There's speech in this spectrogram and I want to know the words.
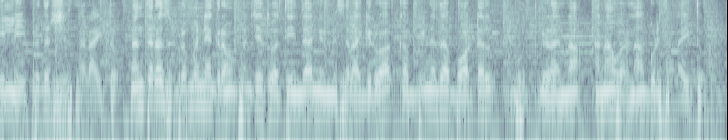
ಇಲ್ಲಿ ಪ್ರದರ್ಶಿಸಲಾಯಿತು. ನಂತರ ಸುಬ್ರಹ್ಮಣ್ಯ ಗ್ರಾಮ ಪಂಚಾಯತ್ ವತಿಯಿಂದ ನಿರ್ಮಿಸಲಾಗಿರುವ ಕಬ್ಬಿಣದ ಬಾಟಲ್ ಬೂತ್ಗಳನ್ನು ಅನಾವರಣಗೊಳಿಸಲಾಯಿತು.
